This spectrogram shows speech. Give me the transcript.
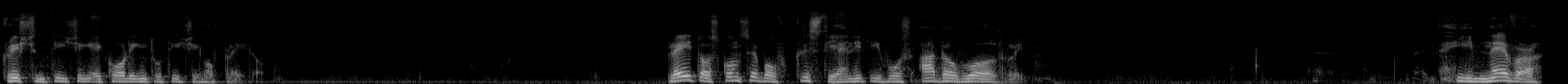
Christian teaching according to teaching of Plato. Plato's concept of Christianity was otherworldly. He never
